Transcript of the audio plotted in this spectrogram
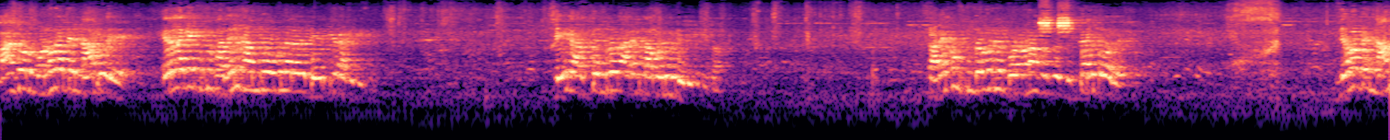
মানুষের মনোরাতে না পড়ে এর লাগে কিছু ভাবের খাম দিয়ে ওগুলা বেরকে রাখি দিছে। সেই রাজতন্ত্রর আরেক নাম হল নির্বাচিত তারে খুব সুন্দর করে বর্ণনা করতে বিস্তারিত হবে। যেভাবে নাম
